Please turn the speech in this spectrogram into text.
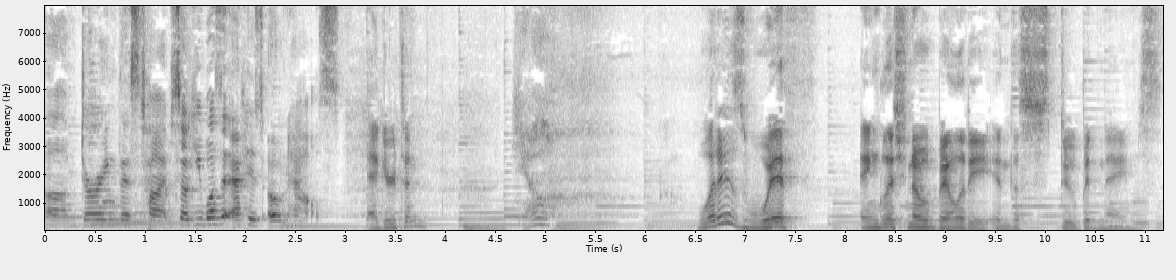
um, during this time. So he wasn't at his own house. Egerton? Yeah. What is with English nobility in the stupid names?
